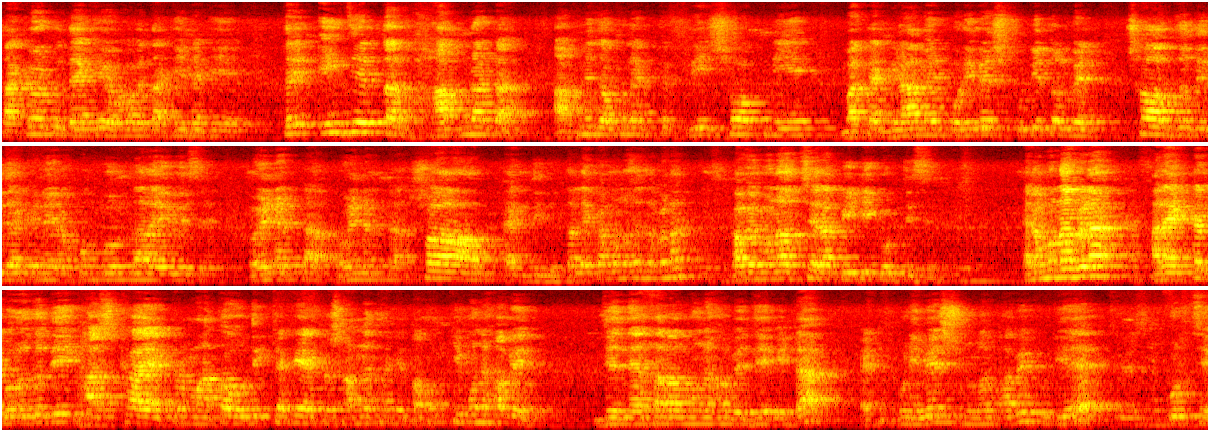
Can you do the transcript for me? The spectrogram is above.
তাকেও একটু দেখে ওভাবে তাকিয়ে তাকিয়ে। তাই এই যে তার ভাবনাটা আপনি যখন একটা কৃষক নিয়ে বা একটা গ্রামের পরিবেশ ফুটিয়ে তুলবেন সব যদি দেখেন এরকম গরু দাঁড়াই গেছে ওইনারটা ওইনারটা সব একদিকে। তাহলে কেমন হয়ে যাবে না? তবে মনে হচ্ছে এরা পিটি করতেছে। এরা মনে হবে না? আর একটা গরু যদি ঘাস খায়, একটা মাথা ওদিক থাকে, একটা সামনে থাকে, তখন কি মনে হবে? যে ন্যাচারাল মনে হবে যে এটা একটা পরিবেশ সুন্দরভাবে ফুটিয়ে উঠছে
